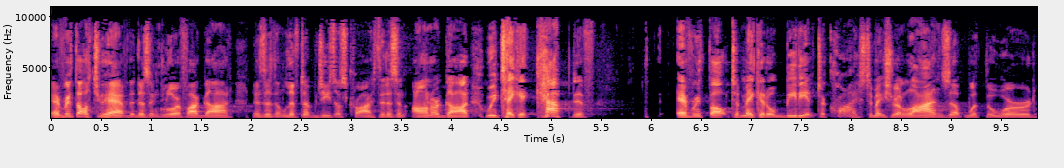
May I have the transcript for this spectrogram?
Every thought you have that doesn't glorify God, that doesn't lift up Jesus Christ, that doesn't honor God, we take it captive every thought to make it obedient to Christ, to make sure it lines up with the Word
